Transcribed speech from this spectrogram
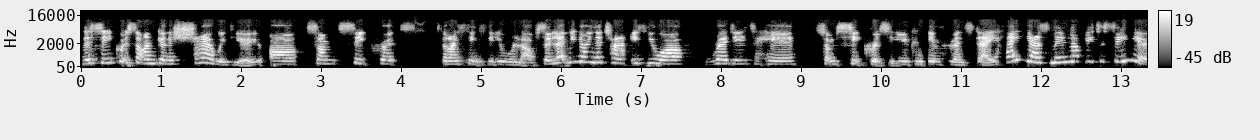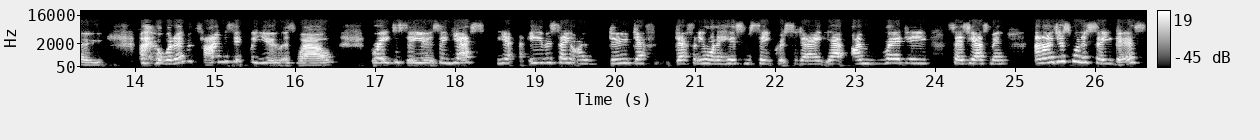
the secrets that I'm going to share with you are some secrets that I think that you will love. So, let me know in the chat if you are ready to hear some secrets that you can implement today. Hey, Yasmin, lovely to see you. Whatever time is it for you as well. Great to see you. So, yes, yeah, Eva saying, I do def- definitely want to hear some secrets today. Yeah, I'm ready, says Yasmin. And I just want to say this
